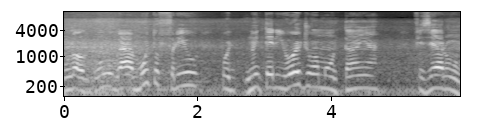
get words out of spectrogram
Um, um lugar muito frio, por, no interior de uma montanha. Fizeram,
